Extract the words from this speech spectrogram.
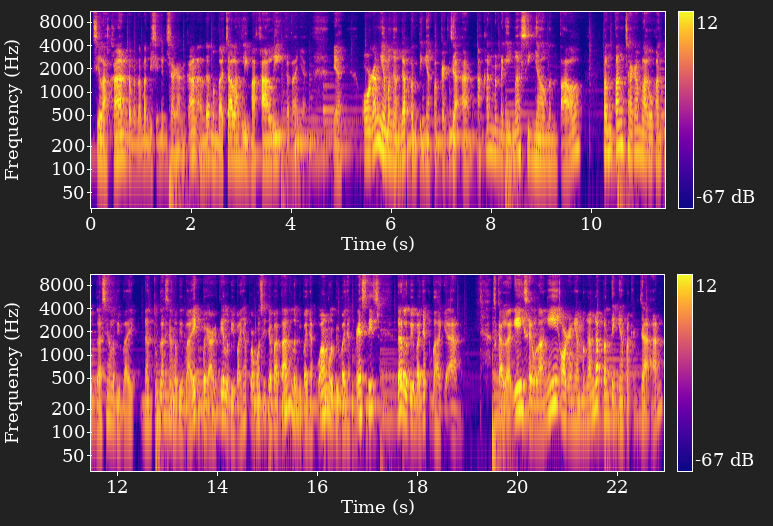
silahkan teman-teman di sini disarankan Anda membacalah lima kali katanya. Ya, orang yang menganggap pentingnya pekerjaan akan menerima sinyal mental tentang cara melakukan tugasnya lebih baik dan tugas yang lebih baik berarti lebih banyak promosi jabatan, lebih banyak uang, lebih banyak prestis dan lebih banyak kebahagiaan. Sekali lagi saya ulangi, orang yang menganggap pentingnya pekerjaan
